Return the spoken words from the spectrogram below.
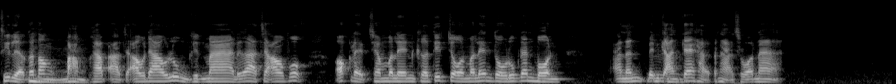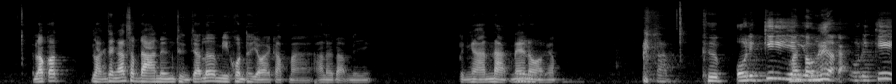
ที่เหลือก็ต้องอืมปรับครับ อาจจะเอาดาวรุ่งขึ้นมา หรืออาจจะเอาพวกออกเลตแชมเบอร์เลนเคอร์ติสโจนมาเล่นตัวรุกด้านบน อันนั้นเป็นการอืมแก้ไขปัญหาเฉพาะหน้า แล้วก็ หลังจากนั้นสัปดาห์หนึ่งถึงจะเริ่มมีคนทยอยกลับมาอะไรแบบนี้ เป็นงานหนักแน่นอนครับ ครับ คือโอลิกี้ยังมันอต้ยู่องไหมเลือกอะโอลิกี้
